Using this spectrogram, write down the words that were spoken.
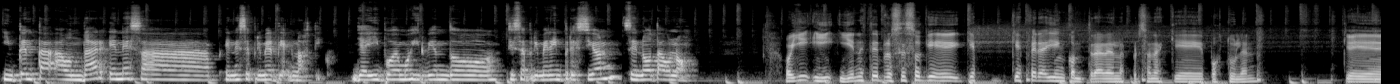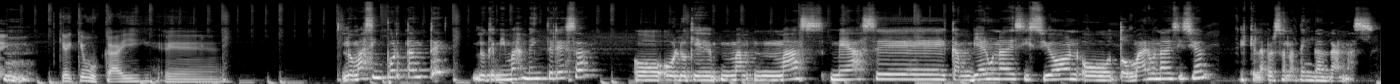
intenta ahondar en, esa, en ese primer diagnóstico. Y ahí podemos ir viendo si esa primera impresión se nota o no. Oye, ¿y, en este proceso qué, qué, qué esperáis encontrar en las personas que postulan? ¿Qué, mm. buscáis? Eh? Lo más importante, lo que a mí más me interesa, o, lo que más me hace cambiar una decisión o tomar una decisión, es que la persona tenga ganas.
